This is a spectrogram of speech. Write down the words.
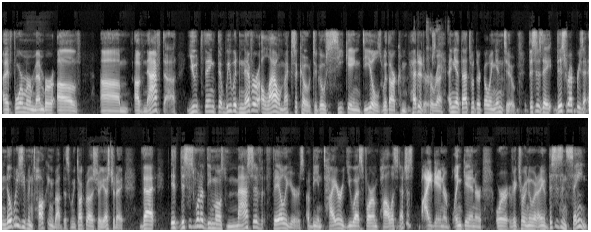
a former member of um, of NAFTA, you'd think that we would never allow Mexico to go seeking deals with our competitors. Correct. And yet that's what they're going into. This is a this represent and nobody's even talking about this. We talked about the show yesterday that it, this is one of the most massive failures of the entire U.S. foreign policy. Not just Biden or Blinken or or Victoria Nuland. This is insane.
